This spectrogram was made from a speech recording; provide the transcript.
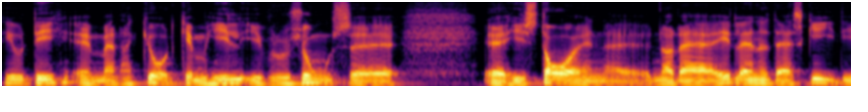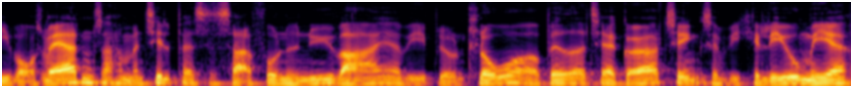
Det er jo det, øh, man har gjort gennem hele evolutionshistorien. Øh, øh, når der er et eller andet, der er sket i vores verden, så har man tilpasset sig og fundet nye veje, og vi er blevet klogere og bedre til at gøre ting, så vi kan leve mere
